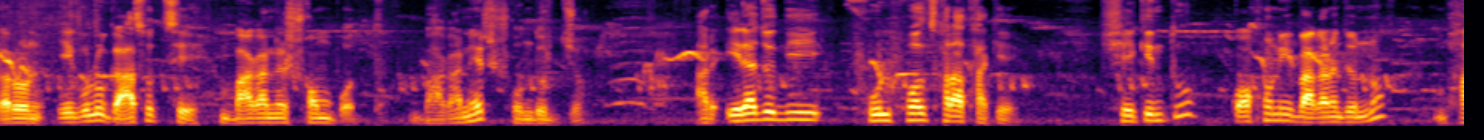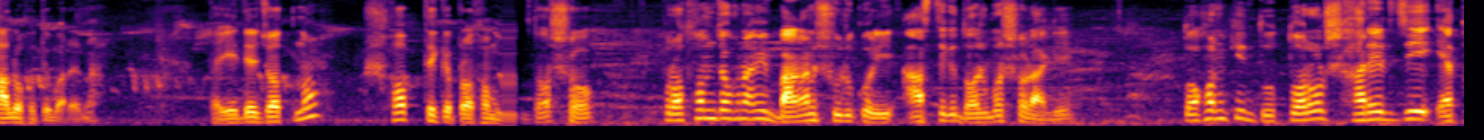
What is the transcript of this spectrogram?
কারণ এগুলো গাছ হচ্ছে বাগানের সম্পদ, বাগানের সৌন্দর্য। আর এরা যদি ফুল ফল ছাড়া থাকে, সে কিন্তু কখনোই বাগানের জন্য ভালো হতে পারে না। তাই এদের যত্ন সব থেকে প্রথম। দর্শক, প্রথম যখন আমি বাগান শুরু করি, আজ থেকে দশ বছর আগে, তখন কিন্তু তরল সারের যে এত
